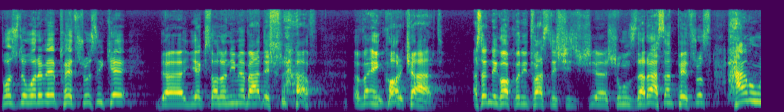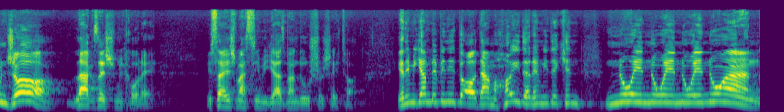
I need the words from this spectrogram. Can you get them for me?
باز دوباره به پتروسی که یک سال و نیم بعدش رفت و این کار کرد. اصلا نگاه کنید فصل 16 رو اصلا پتروس همونجا لغزش می‌خوره. عیسی مسیح میگه از من دور شو شیطان. یعنی میگم ببینید به آدم هایی داره میده که نوع نوع نوع نوعن.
